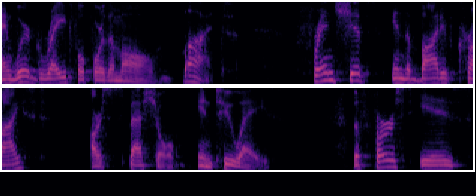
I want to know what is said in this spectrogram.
and we're grateful for them all. But friendships in the body of Christ are special in two ways. The first is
